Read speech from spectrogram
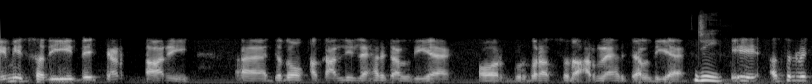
20ਵੀਂ ਸਦੀ ਦੇ ਚੜ੍ਹ ਸਾਰੀ ਅ, ਜਦੋਂ ਅਕਾਲੀ ਲਹਿਰ ਚੱਲਦੀ ਹੈ ਔਰ ਗੁਰਦੁਆਰਾ ਸੁਧਾਰ ਲਹਿਰ ਚੱਲਦੀ ਹੈ ਜੀ। ਇਹ ਅਸਲ ਵਿੱਚ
